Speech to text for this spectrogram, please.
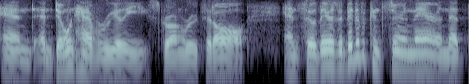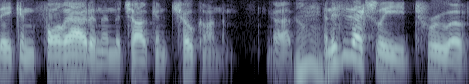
and and don't have really strong roots at all and so there's a bit of a concern there in that they can fall out and then the child can choke on them. Uh, oh. And this is actually true of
